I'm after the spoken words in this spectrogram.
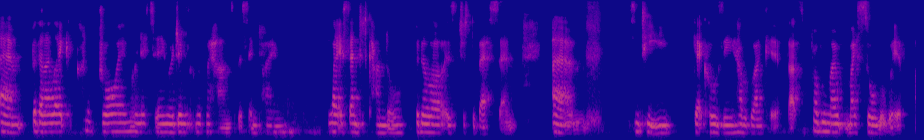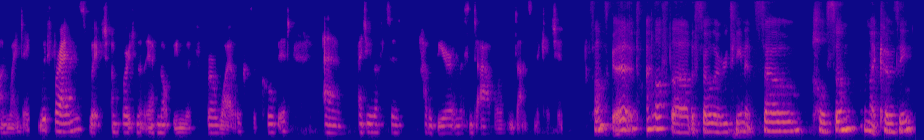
Um, but then I like kind of drawing or knitting or doing something with my hands at the same time. Light a scented candle. Vanilla is just the best scent. Um, some tea, get cozy, have a blanket. That's probably my, my solo way of unwinding. With friends, which unfortunately I've not been with for a while because of COVID, um, I do love to have a beer and listen to ABBA and dance in the kitchen. Sounds good. I love the the solo routine. It's so wholesome and like cozy.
